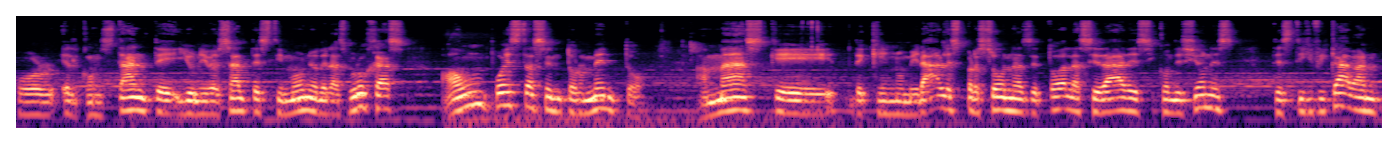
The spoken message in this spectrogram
por el constante y universal testimonio de las brujas, aún puestas en tormento, a más que de que innumerables personas de todas las edades y condiciones testificaban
